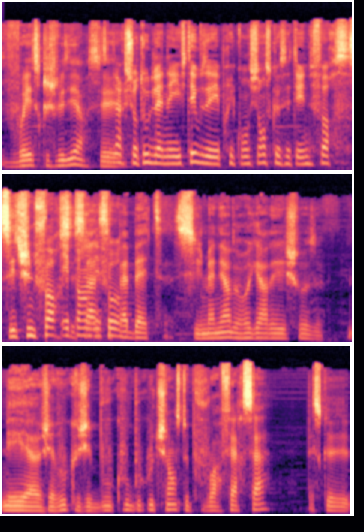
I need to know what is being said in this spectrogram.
Vous voyez ce que je veux dire? C'est-à-dire que surtout de la naïveté, vous avez pris conscience que c'était une force. C'est une force, c'est ça, c'est pas bête. C'est une manière de regarder les choses. Mais euh, j'avoue que j'ai beaucoup, beaucoup de chance de pouvoir faire ça, parce que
